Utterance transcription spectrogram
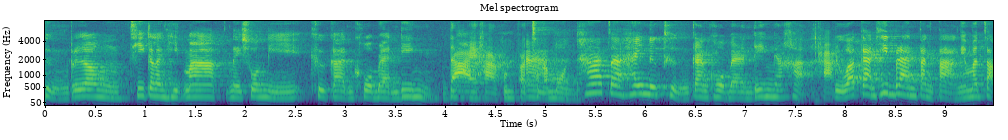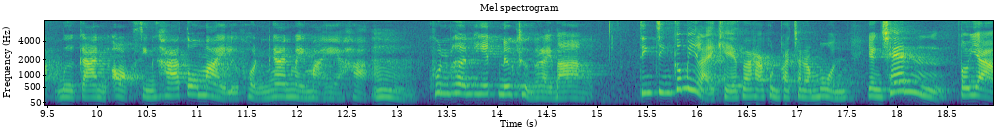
ถึงเรื่องที่กำลังฮิตมากในช่วงนี้คือการ co-branding ได้ค่ะ คุณพัชรมนถ้าจะให้นึกถึงการ co-branding เนี่ยค่ะค่ะหรือว่าการที่แบรนด์ต่างๆเนี่ยมาจับมือกันออกสินค้าตัวใหม่หรือผลงานใหม่ๆอะค่ะอืมคุณเพลินฮิตนึกถึงอะไรบ้าง จริง ๆ ก็มีหลายเคสนะคะ คุณพัชรมน อย่างเช่นตัวอย่าง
